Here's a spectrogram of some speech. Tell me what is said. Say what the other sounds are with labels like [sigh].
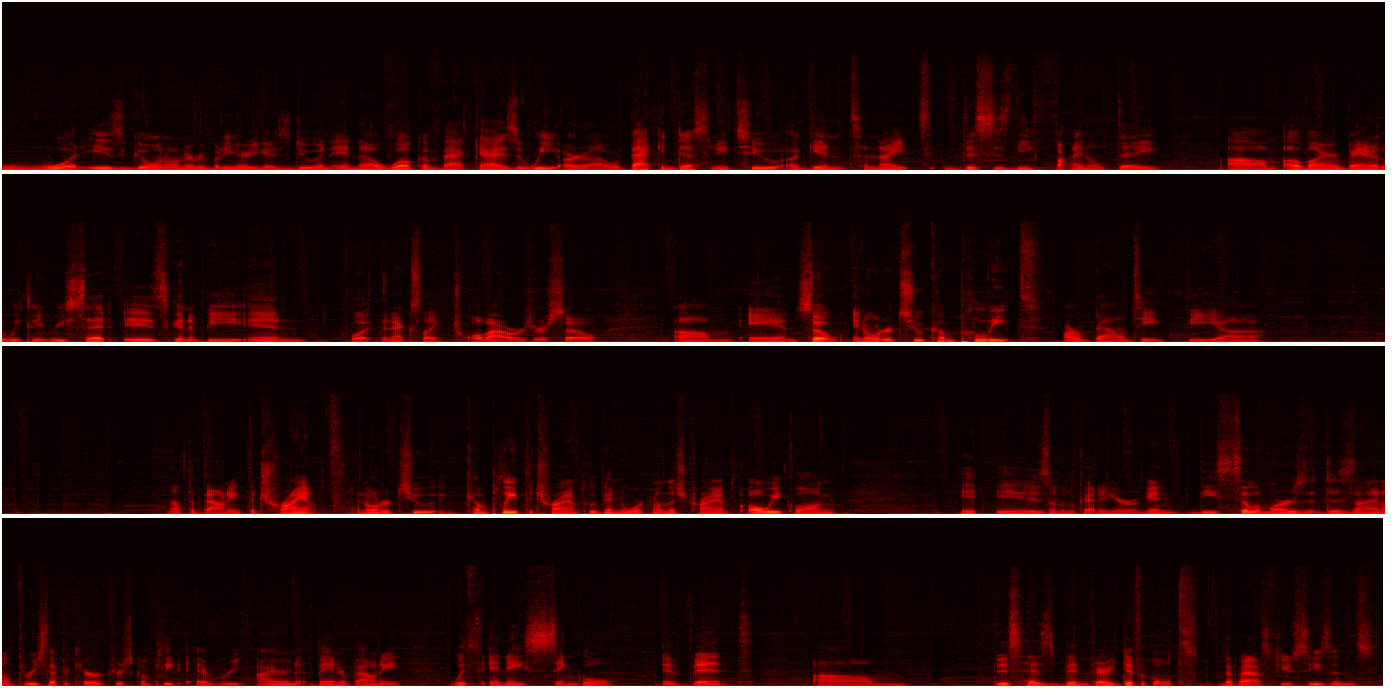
What is going on, everybody? How are you guys doing? And uh, welcome back, guys. We are uh, we're back in Destiny 2 again tonight. This is the final day um, of Iron Banner. The weekly reset is to be in what the next like 12 hours or so. Um, and so, in order to complete our bounty, the uh, not the bounty, the triumph. In order to complete the triumph, we've been working on this triumph all week long. Is, let me look at it here again. The Silimar's design on three separate characters complete every Iron Banner bounty within a single event. Um, this has been very difficult the past few seasons,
